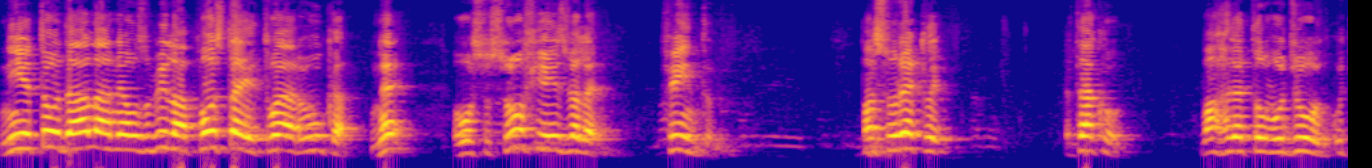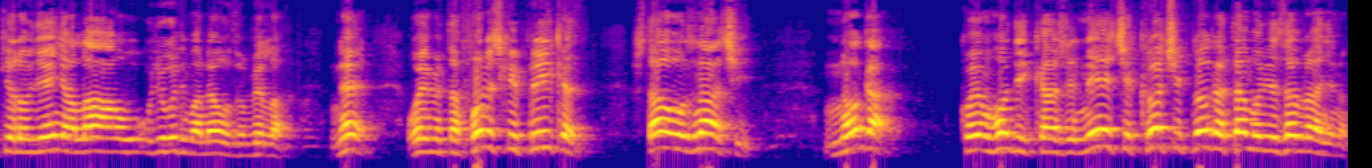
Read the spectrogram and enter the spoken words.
nije to da Allah ne uzbila, postaje tvoja ruka. Ne, ovo su sufije izvele fintu. Pa su rekli, tako, vahdetul vudžud, utjelovljenja Allaha u, u ljudima ne uzbila. Ne, ovo je metaforički prikaz. Šta ovo znači? Noga kojom hodi, kaže, neće kročit noga tamo gdje je zabranjeno.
